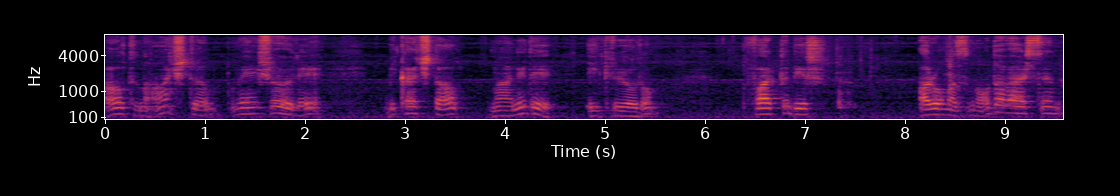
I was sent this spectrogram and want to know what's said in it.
altını açtım ve şöyle birkaç dal nane de ekliyorum. Farklı bir aromasını o da versin.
